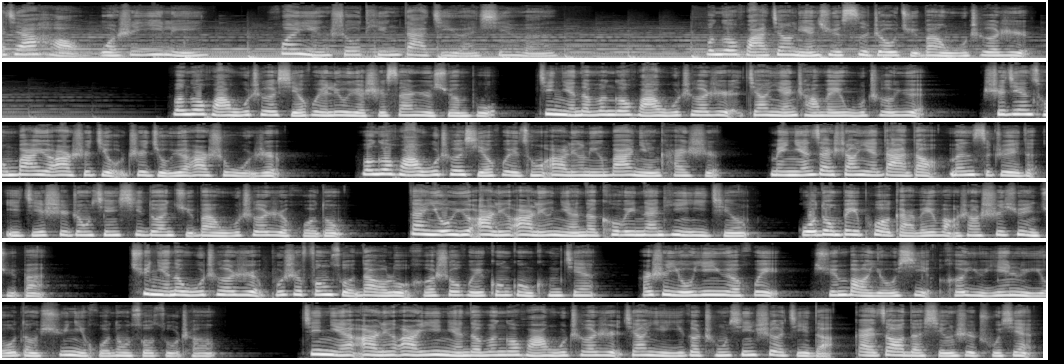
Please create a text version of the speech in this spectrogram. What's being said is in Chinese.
大家好，我是依林，欢迎收听大纪元新闻。温哥华将连续四周举办无车日。温哥华无车协会六月十三日宣布，今年的温哥华无车日将延长为无车月，时间从八月二十九至九月二十五日。温哥华无车协会从二零零八年开始，每年在商业大道 Main Street 以及市中心西端举办无车日活动，但由于二零二零年的 COVID-19 疫情，活动被迫改为网上视讯举办。去年的无车日不是封锁道路和收回公共空间，而是由音乐会、寻宝游戏和语音旅游等虚拟活动所组成。今年二零二一年的温哥华无车日将以一个重新设计的改造的形式出现。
